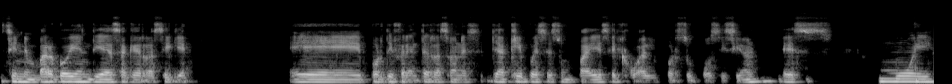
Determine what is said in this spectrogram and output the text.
sin embargo, hoy en día esa guerra sigue por diferentes razones, ya que pues es un país el cual por su posición es muy,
